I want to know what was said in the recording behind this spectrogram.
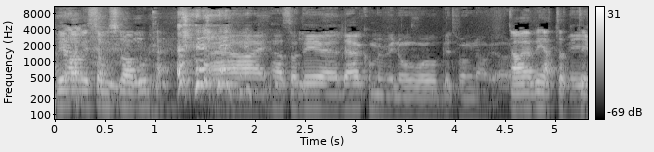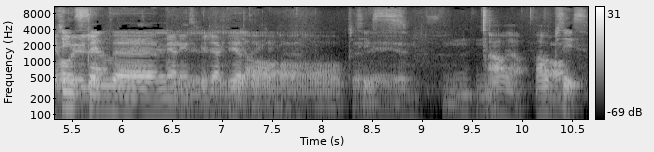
det har vi som slagord här. Nej, alltså det, det här kommer vi nog att bli tvungna att göra. Ja, jag vet att Vi det har finns ju en... lite eh, meningsskiljaktigheter kring Ja. Så det precis. mhm. Ja, ja, ja, precis.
